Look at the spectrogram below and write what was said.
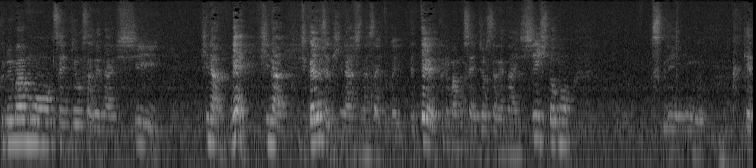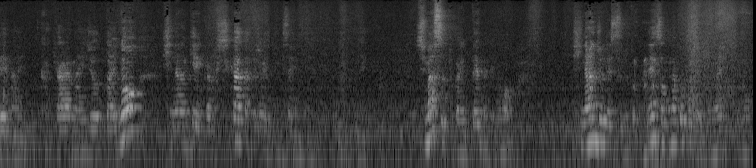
車も洗浄されないし避難ね避難自家用車で避難しなさいとか言ってて車も洗浄されないし人もスクリーニングかけれないかからない状態の避難計画しか立てられていませんよね。しますとか言ってるんだけど避難所でするとかねそんなことじゃいけないって思うん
